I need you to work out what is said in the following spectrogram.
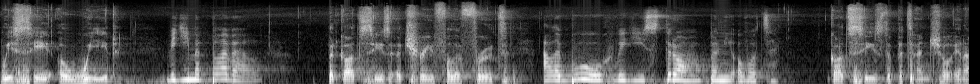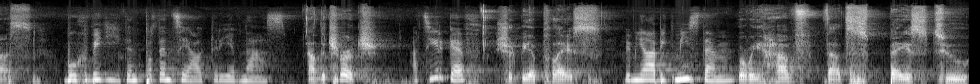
we see a weed, vidíme plevel, but God sees a tree full of fruit. ale Bůh vidí strom plný ovoce. God sees the potential in us. Bůh vidí ten potenciál, který je v nás. And the church A církev should be a place by měla být místem, where we have that space to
